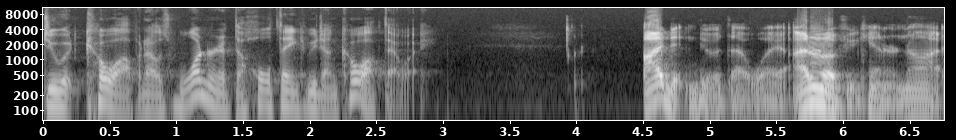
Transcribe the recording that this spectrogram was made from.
do it co-op. And I was wondering if the whole thing could be done co-op that way. I didn't do it that way. I don't know if you can or not.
